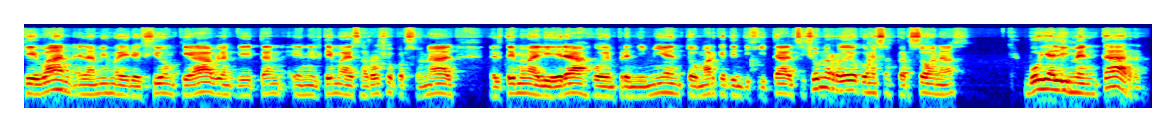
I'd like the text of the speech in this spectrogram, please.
que van en la misma dirección, que hablan, que están en el tema de desarrollo personal, el tema de liderazgo, de emprendimiento, marketing digital, si yo me rodeo con esas personas, voy a alimentar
